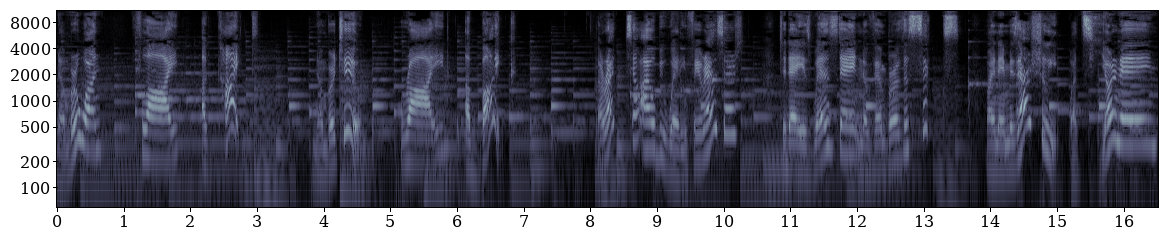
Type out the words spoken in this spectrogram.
Number one, fly a kite. Number two, ride a bike. All right, so I will be waiting for your answers. Today is Wednesday, November the 6th. My name is Ashley. What's your name?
